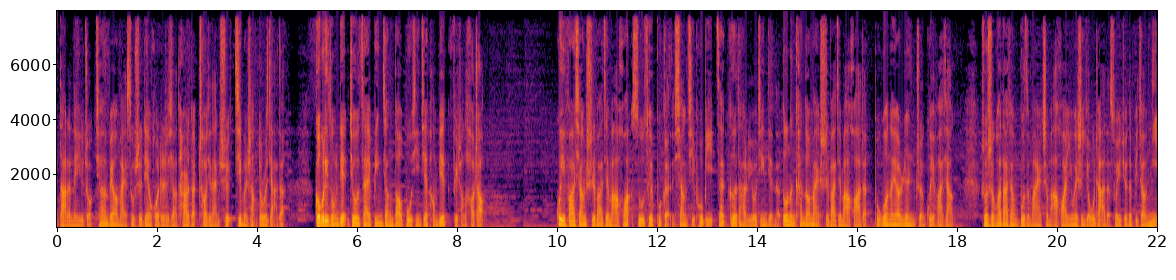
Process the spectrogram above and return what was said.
大的那一种，千万不要买素食店或者是小摊儿的，超级难吃，基本上都是假的。狗不理总店就在滨江道步行街旁边，非常的好找。桂发祥十八街麻花酥脆不梗，香气扑鼻，在各大旅游景点呢都能看到卖十八街麻花的，不过呢要认准桂发祥。说实话，大象不怎么爱吃麻花，因为是油炸的，所以觉得比较腻。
